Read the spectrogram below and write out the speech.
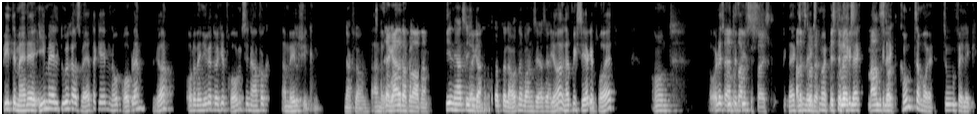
bitte meine E-Mail durchaus weitergeben, no problem. Ja. Oder wenn irgendwelche Fragen sind, einfach eine Mail schicken. Na klar. Ah, sehr gerne, Dr. Lautner. Vielen herzlichen Dank, Dr. Lautner, waren sehr, sehr Ja, hat mich sehr gefreut. Und alles sehr Gute bis vielleicht alles zum nächsten Mal. Bis demnächst. Vielleicht, vielleicht kommt es einmal zufällig.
